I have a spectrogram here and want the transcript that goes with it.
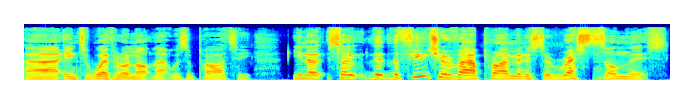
uh, into whether or not that was a party. You know, so the the future of our prime minister rests on this:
